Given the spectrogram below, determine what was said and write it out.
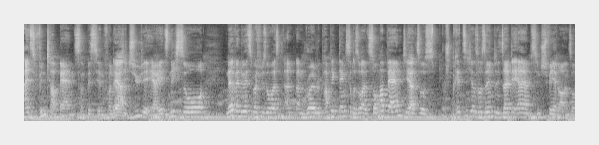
als Winterband so ein bisschen von der Ja. Attitüde her. Jetzt nicht so, ne, wenn du jetzt zum Beispiel sowas an, an Royal Republic denkst oder so als Sommerband, die Ja. halt so spritzig und so sind, die seid ihr eher ein bisschen schwerer und so.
